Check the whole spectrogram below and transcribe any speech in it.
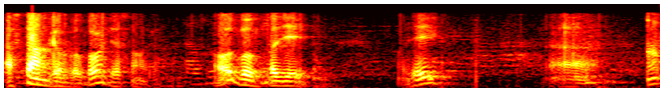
Астангов был, помните Астангов? А Вот был злодей. Злодей. А, ну,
